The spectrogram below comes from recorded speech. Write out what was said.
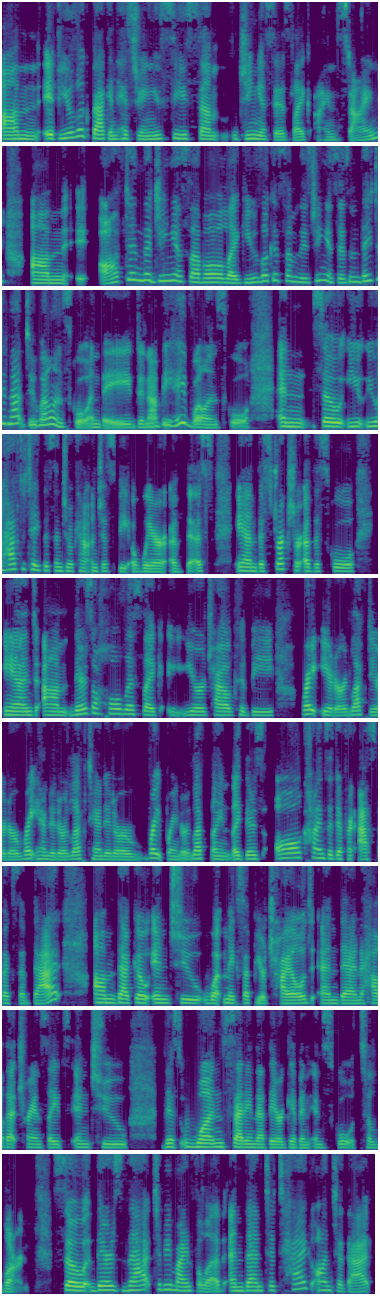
um, if you look back in history and you see some geniuses like Einstein, um, it, often the genius level, like you look at some of these geniuses and they did not do well in school and they did not behave well in school. And so you you have to take this into account and just be aware of this and the structure of the school. And um, there's a whole list like your child could be right eared or left eared or right handed or left handed or right brained or left brained. Like there's all kinds of different aspects of that um, that go into what makes up your child and then how that translates into this one setting that they are given in school to learn. So there's that to be mindful of. And then to tag onto that,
